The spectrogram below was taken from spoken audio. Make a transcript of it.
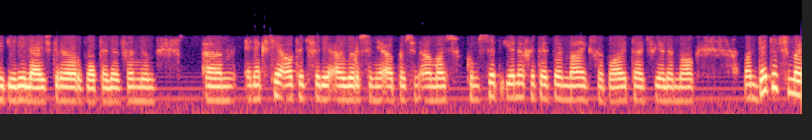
met hierdie luisteraar wat hulle van noem Ehm um, en ek sê altyd vir die ouers en die oupas en oumas kom sit enige tyd by my ek vir baie tyd vir julle maak want dit is vir my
